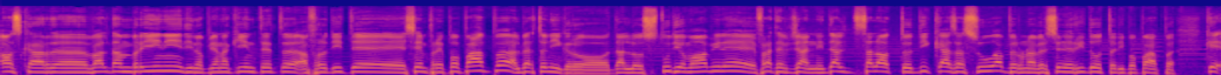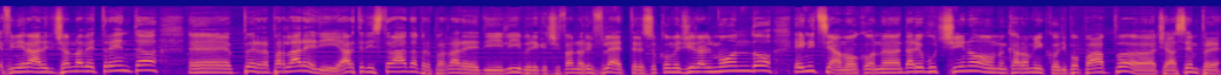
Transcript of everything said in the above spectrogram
Oscar eh, Valdambrini, Dino Piana Quintet, Afrodite sempre pop-up, Alberto Nigro dallo studio mobile, Frate Gianni dal salotto di casa sua per una versione ridotta di pop-up che finirà alle 19.30 eh, per parlare di arte di strada, per parlare di libri che ci fanno riflettere su come gira il mondo e iniziamo con Dario Buccino, un caro amico di pop-up, eh, ci ha sempre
